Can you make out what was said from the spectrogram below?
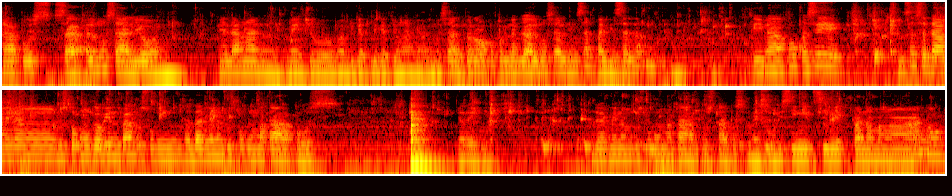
Tapos, sa almusal yon Kailangan medyo mabigat-bigat yung aming almusal. Pero ako pag nag-almusal, minsan pandesal lang. Okay na ako kasi minsan sa dami ng gusto kong gawin ba, gusto kong, sa dami ng gusto kong matapos. Dari ko. Dami ng gusto kong matapos. Tapos may sumisingit-singit pa ng mga ano,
